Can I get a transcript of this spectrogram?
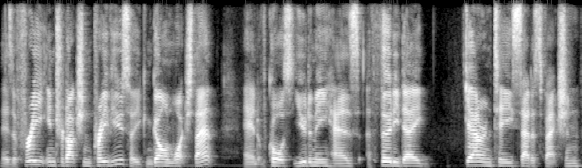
There's a free introduction preview, so you can go and watch that. And of course, Udemy has a 30 day guarantee satisfaction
